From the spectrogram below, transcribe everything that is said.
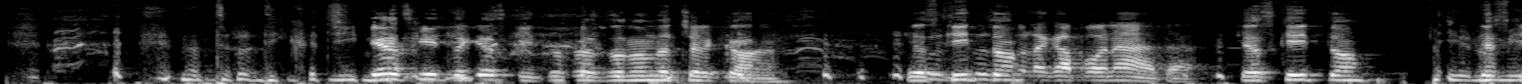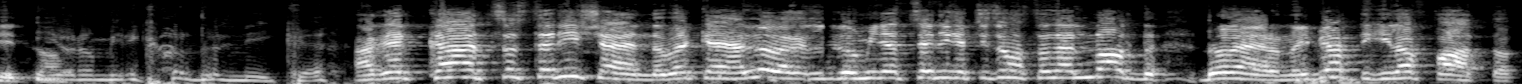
non te lo dico Jimmy. Chi ha scritto, chi ha scritto? Sto andando a cercare. Chi ha scritto? la caponata. Chi ha scritto? Io Chi ha non, mi, scritto? io non mi ricordo il nick. Ma che cazzo stai dicendo? Perché allora le dominazioni che ci sono state al nord dove erano? I piatti chi l'ha fatto?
